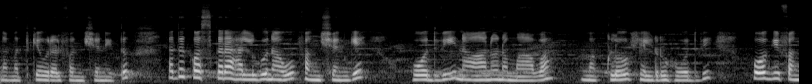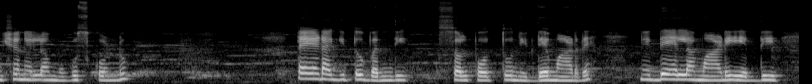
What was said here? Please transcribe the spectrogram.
ನಮ್ಮ ಅತ್ತಿಗೆ ಊರಲ್ಲಿ ಫಂಕ್ಷನ್ ಇತ್ತು. ಅದಕ್ಕೋಸ್ಕರ ಅಲ್ಗೂ ನಾವು ಫಂಕ್ಷನ್ಗೆ ಹೋದ್ವಿ. ನಾನು ನಮ್ಮ ಮಾವ ಮಕ್ಕಳು ಎಲ್ಲರೂ ಹೋದ್ವಿ. ಹೋಗಿ ಫಂಕ್ಷನ್ ಎಲ್ಲ ಮುಗಿಸ್ಕೊಂಡು ಟಯರ್ಡ್ ಆಗಿತ್ತು. ಬಂದು ಸ್ವಲ್ಪ ಹೊತ್ತು ನಿದ್ದೆ ಮಾಡಿದೆ. ನಿದ್ದೆ ಎಲ್ಲ ಮಾಡಿ ಎದ್ದು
